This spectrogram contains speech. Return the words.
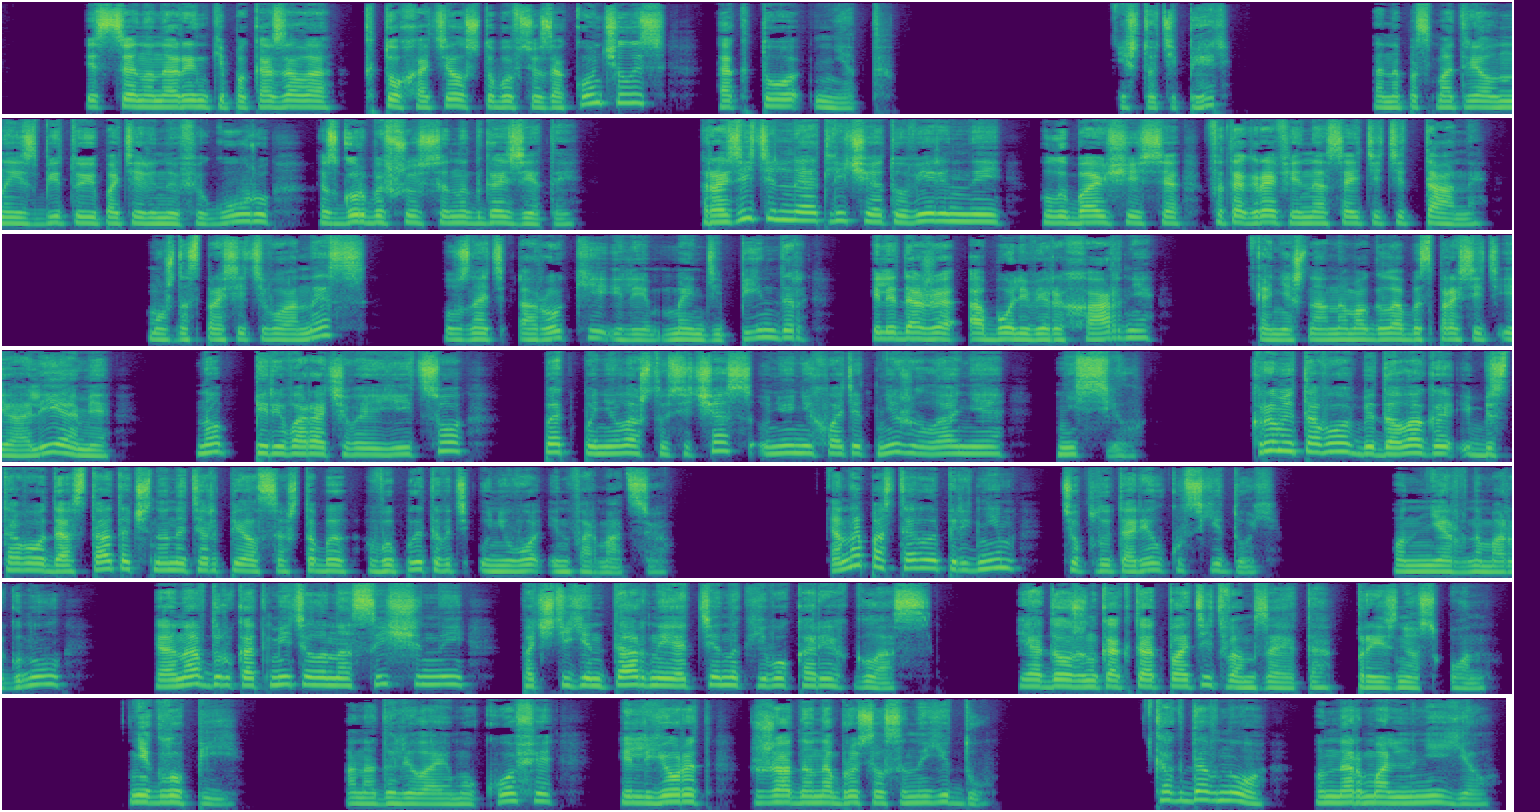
И сцена на рынке показала, кто хотел, чтобы все закончилось, а кто нет. И что теперь? Она посмотрела на избитую и потерянную фигуру, сгорбившуюся над газетой. Разительное отличие от уверенной, улыбающейся фотографии на сайте «Титаны». Можно спросить его о Несс, узнать о Рокки или Мэнди Пиндер, или даже об Оливере Харне. Конечно, она могла бы спросить и о Лиаме, но, переворачивая яйцо, Пэт поняла, что сейчас у нее не хватит ни желания, ни сил. Кроме того, бедолага и без того достаточно натерпелся, чтобы выпытывать у него информацию. Она поставила перед ним теплую тарелку с едой. Он нервно моргнул, и она вдруг отметила насыщенный, почти янтарный оттенок его карих глаз. «Я должен как-то отплатить вам за это», — произнес он. «Не глупи». Она долила ему кофе, и Льорет жадно набросился на еду. Как давно он нормально не ел.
